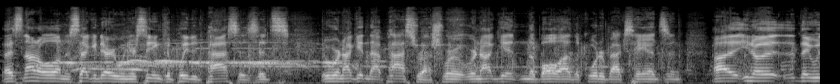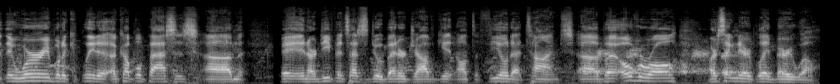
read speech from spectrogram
that's not all on the secondary when you're seeing completed passes. It's we're not getting that pass rush. We're, we're not getting the ball out of the quarterback's hands, and uh, you know they they were able to complete a, a couple passes. Um, and our defense has to do a better job of getting off the field at times. Uh, but overall, our secondary played very well.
